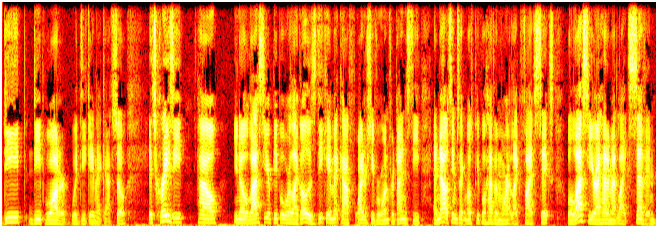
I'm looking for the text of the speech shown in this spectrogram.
deep, deep water with DK Metcalf. So it's crazy how, you know, last year people were like, oh, is DK Metcalf wide receiver one for Dynasty? And now it seems like most people have him more at like five, six. Well, last year I had him at like seven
